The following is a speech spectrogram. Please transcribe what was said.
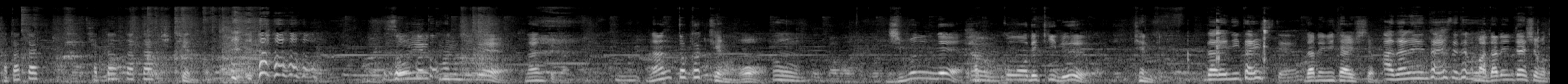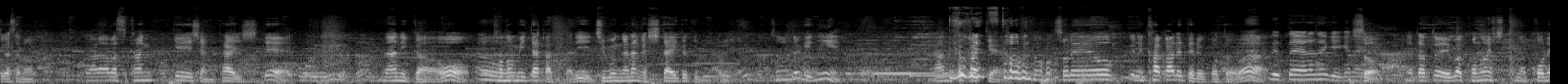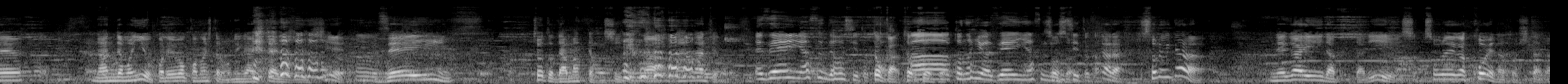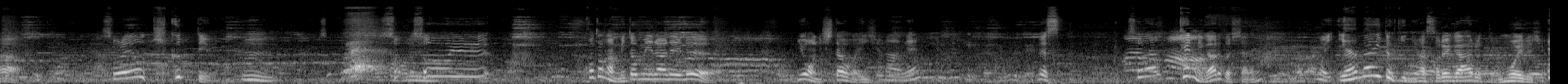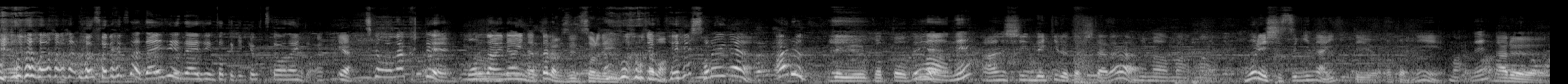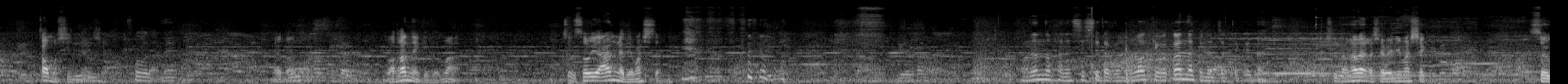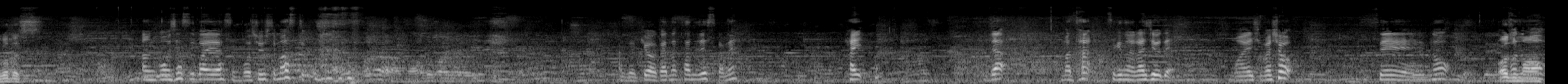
肩た肩たたき券とか。そういう感じでなんていうかなんとか券をうん。自分で発行できる権利、誰に対して？誰に対しても。あ誰に対してでも、まあ誰に対してもっていうかそのカラーバス関係者に対して何かを頼みたかったり、自分が何かしたい時にあるじゃん。その時になんとか券それ使う。のそれをに書かれてることは絶対やらなきゃいけない。そう。例えばこの人のこれ何でもいいよ。これをこの人にお願いしたいでもいいし、うん。全員ちょっと黙ってほしいとかななんていうの？え全員休んでほしいとか。とかそうそうそう。あーこの日は全員休んでほしいとか。だからそれが願いだったりそそれが声だとしたらそれを聞くっていうの？うん。そ,、そういうことが認められるようにした方がいいじゃん。まあね。ですその権利があるとしたらねもうやばい時にはそれがあるって思えるじゃん。それさ大事に大事にとって結局使わないんじゃない？いや使わなくて問題ないんだったら別にそれでいいの。でもそれがあるっていうことでまあね。安心できるとしたらまあまあま無理しすぎないっていうことにあまあね。なるかもしれないじゃそうだね。んだから分かんないけどまあちょっとそういう案が出ましたね。何の話してたかもわけわかんなくなっちゃったけど。ちょっと長々喋りましたけど。そういうことです。アンコンシャスバイアス募集してますって。ことじゃあ今日はこんな感じですかね。はい。じゃあまた次のラジオで。おお会いしましょう。せーの。オズモオズモ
